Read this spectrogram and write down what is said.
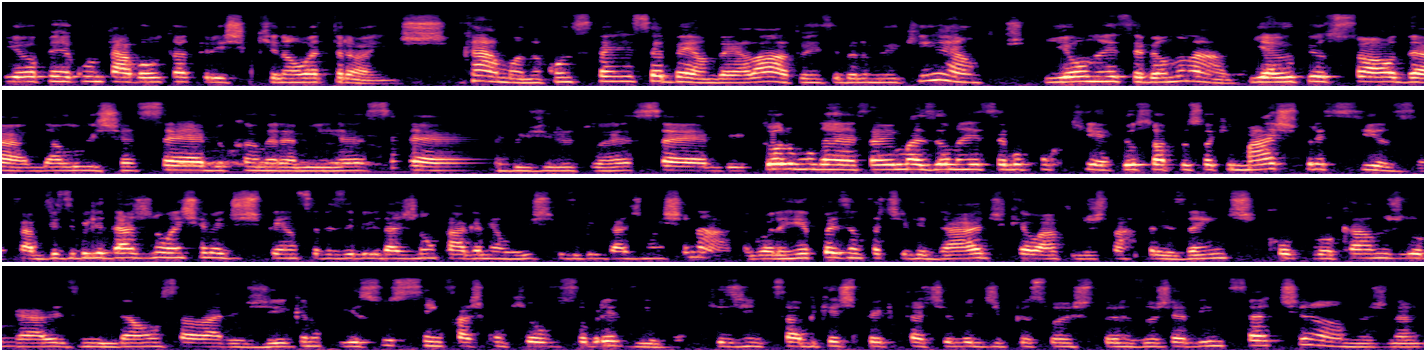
e eu perguntava a outra atriz que não é trans. Cara, mano, quando você tá recebendo? Aí ela, ah, tô recebendo 1.500. E eu não recebendo nada. E aí o pessoal da, da Luiz recebe, o cameraman recebe, o diretor recebe, todo mundo recebe, mas eu não recebo porque eu sou a pessoa que mais precisa. A visibilidade não enche minha dispensa, visibilidade não paga minha luz, visibilidade não enche nada. Agora, representatividade, que é o ato de estar presente, colocar nos lugares e me dar um salário digno, isso sim faz com que eu sobreviva. Porque a gente sabe que a expectativa de pessoas trans hoje é 27 anos, né?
